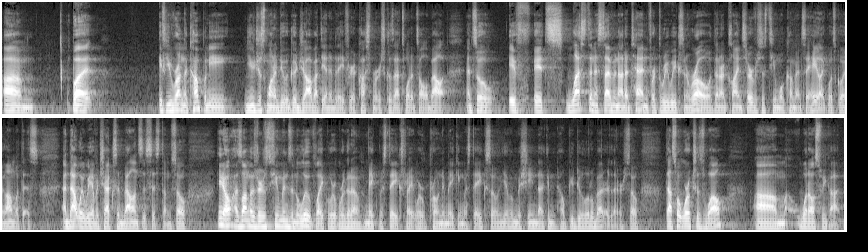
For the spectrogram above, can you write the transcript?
Um, but if you run the company, you just want to do a good job at the end of the day for your customers because that's what it's all about. And so if it's less than a seven out of 10 for three weeks in a row, then our client services team will come and say, hey, like, what's going on with this? And that way we have a checks and balances system. So, you know, as long as there's humans in the loop, like, we're, we're going to make mistakes, right? We're prone to making mistakes. So you have a machine that can help you do a little better there. So that's what works as well. Um, what else we got?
